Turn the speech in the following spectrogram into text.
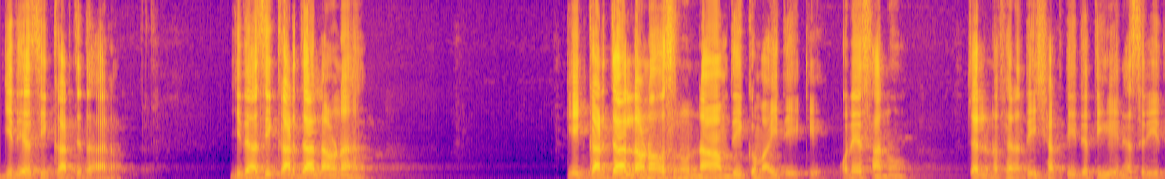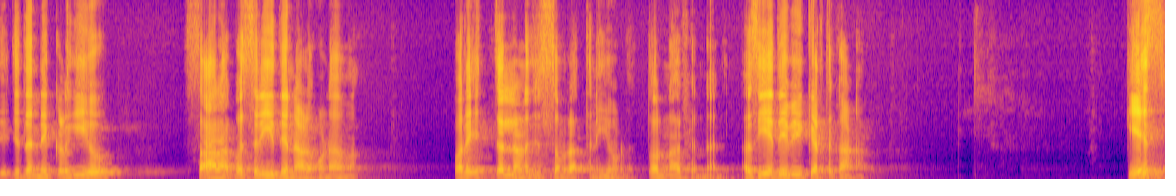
ਜਿਹਦੇ ਅਸੀਂ ਕਰਜ਼ਦਾਰ ਹਾਂ ਜਿਹਦਾ ਅਸੀਂ ਕਰਜ਼ਾ ਲਾਉਣਾ ਇਹ ਕਰਜ਼ਾ ਲਾਉਣਾ ਉਸ ਨੂੰ ਨਾਮ ਦੀ ਕਮਾਈ ਦੇ ਕੇ, ਉਹਨੇ ਸਾਨੂੰ ਚੱਲਣ ਫਿਰਨ ਦੀ ਸ਼ਕਤੀ ਦਿੱਤੀ ਹੋਈ ਨਾ ਸਰੀਰ ਦੇ, ਜਦੋਂ ਨਿਕਲ ਗਈ ਉਹ, ਸਾਰਾ ਕੁਝ ਸਰੀਰ ਦੇ ਨਾਲ ਹੋਣਾ ਵਾ, ਪਰ ਇਹ ਚੱਲਣ ਚ ਸਮਰੱਥ ਨਹੀਂ ਹੋਣਾ, ਤੁਰਨਾ ਫਿਰਨਾ ਨਹੀਂ, ਅਸੀਂ ਇਹਦੇ ਵੀ ਕਿਰਤ ਕਾਣਾ। ਕਿ ਇਸ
